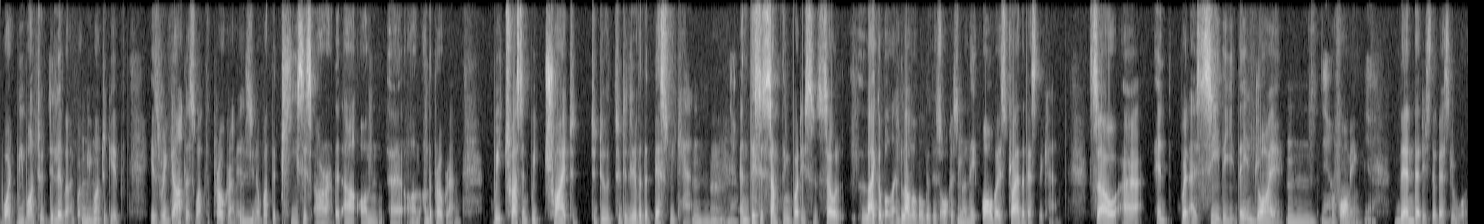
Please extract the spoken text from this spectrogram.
what we want to deliver and what we want to give is regardless what the program is, you know, what the pieces are that are on uh, on on the program. We trust and we try to to do to deliver the best we can. Mm-hmm. Mm. And this is something what is so likable and lovable with this orchestra. Mm-hmm. They always try the best they can. So, uh, and when I see the they enjoy mm-hmm. Yeah. performing, Yeah. then that is the best reward.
